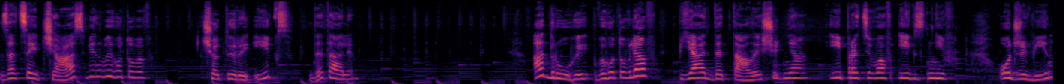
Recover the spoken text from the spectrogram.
За цей час він виготовив 4х деталі. А другий виготовляв 5 деталей щодня і працював х днів. Отже, він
